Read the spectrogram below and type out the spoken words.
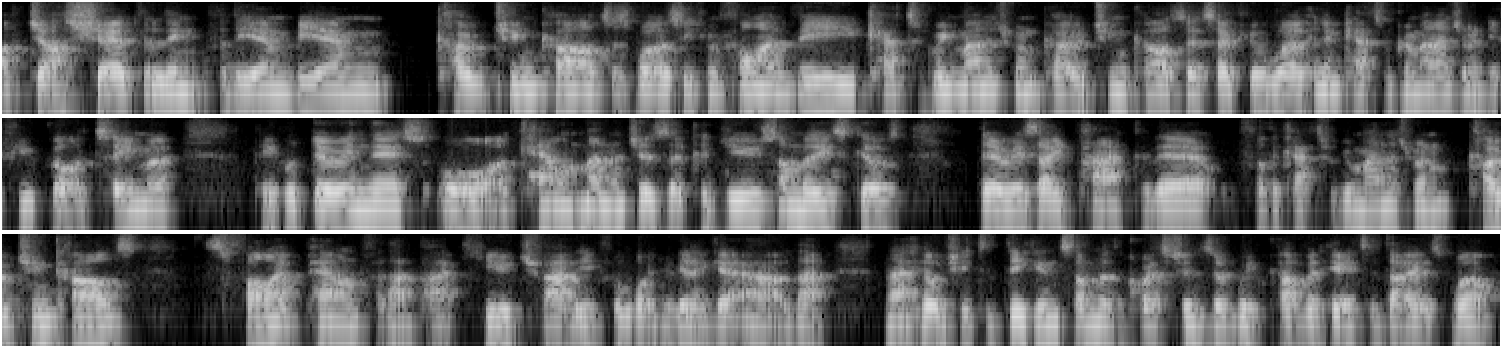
I've just shared the link for the MBM coaching cards as well. So you can find the category management coaching cards there. So if you're working in category management, if you've got a team of people doing this or account managers that could use some of these skills, there is a pack there for the category management coaching cards. It's five pound for that pack, huge value for what you're going to get out of that. And that helps you to dig in some of the questions that we've covered here today as well.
